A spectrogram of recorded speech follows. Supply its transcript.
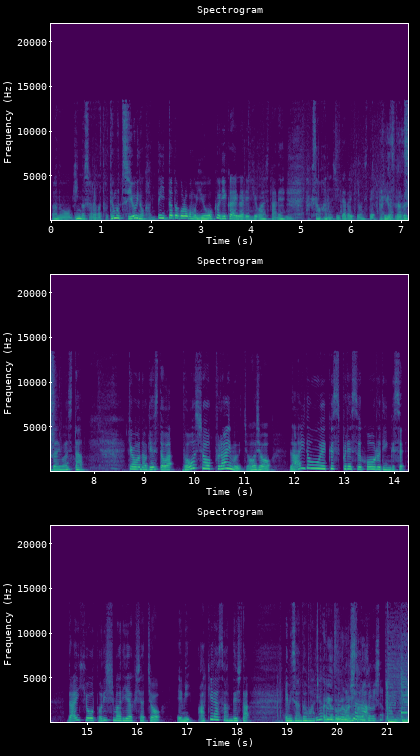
あの、銀の皿がとても強いのかっていったところがもうよく理解ができましたね。たくさんお話しいただきまして、ありがとうございました。今日のゲストは、東証プライム上場、ライドオンエクスプレスホールディングス、代表取締役社長、エミ・アキラさんでした。エミさんどうもありがとうございました。ありがとうございました。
